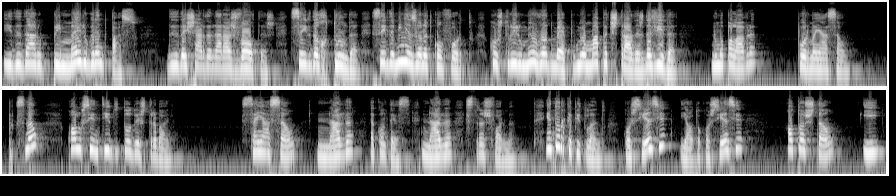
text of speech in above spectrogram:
e de dar o primeiro grande passo, de deixar de andar às voltas, de sair da rotunda, sair da minha zona de conforto, construir o meu roadmap, o meu mapa de estradas da vida. Numa palavra, pôr-me em ação. Porque senão, qual o sentido de todo este trabalho? Sem ação, nada acontece, nada se transforma. Então, recapitulando: consciência e autoconsciência, autogestão e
